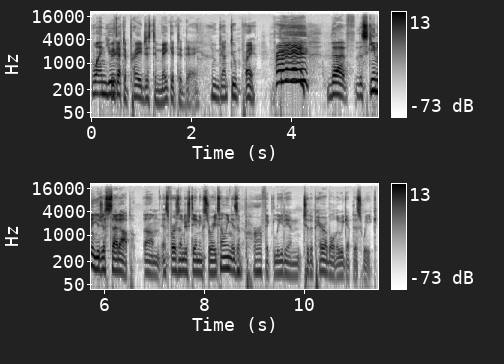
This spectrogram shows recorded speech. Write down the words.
Well, and We got to pray just to make it today. You got to pray. Pray. The the schema you just set up, um, as far as understanding storytelling, is a perfect lead in to the parable that we get this week.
